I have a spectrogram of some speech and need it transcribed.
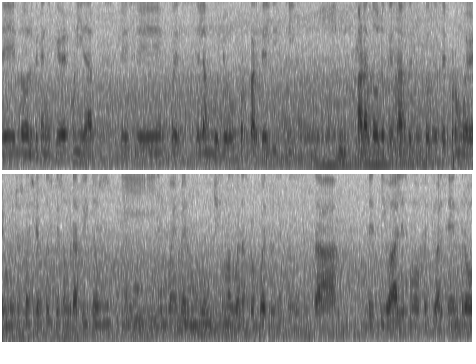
eh, todo lo que tenga que ver con IDARTES, que es eh, pues, el apoyo por parte del distrito para todo lo que es artes. Entonces se promueven muchos conciertos que son gratuitos y, y se pueden ver muchísimas buenas propuestas. Entonces está festivales como Festival Centro,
